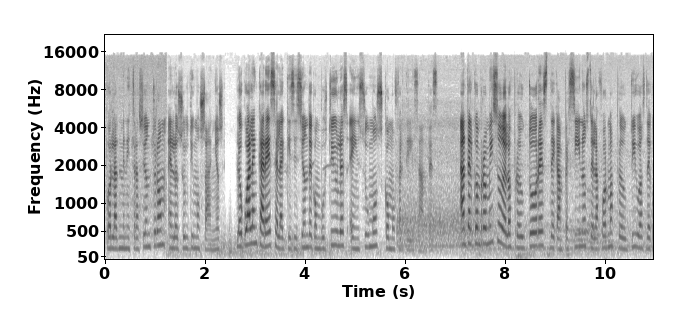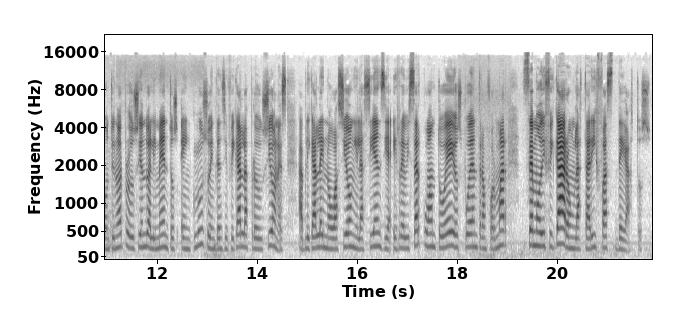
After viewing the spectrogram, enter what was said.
por la administración Trump en los últimos años, lo cual encarece la adquisición de combustibles e insumos como fertilizantes. Ante el compromiso de los productores, de campesinos, de las formas productivas de continuar produciendo alimentos e incluso intensificar las producciones, aplicar la innovación y la ciencia y revisar cuánto ellos pueden transformar, se modificaron las tarifas de gastos.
